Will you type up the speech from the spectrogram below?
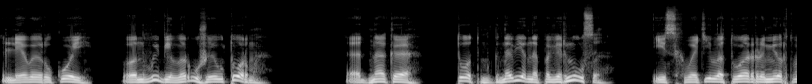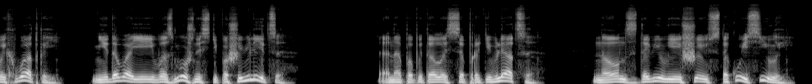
Левой рукой он выбил оружие у Торма. Однако тот мгновенно повернулся и схватил Атуарра мертвой хваткой, не давая ей возможности пошевелиться. Она попыталась сопротивляться, но он сдавил ей шею с такой силой,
